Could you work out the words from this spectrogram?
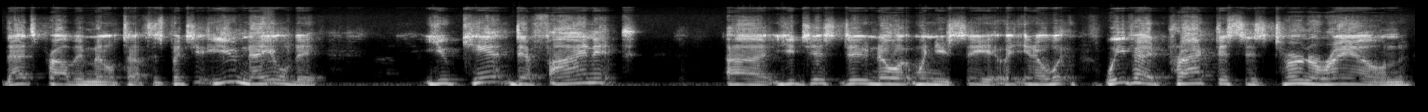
That's probably mental toughness. But you, you nailed it. You can't define it. Uh, you just do know it when you see it. You know, we've had practices turn around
